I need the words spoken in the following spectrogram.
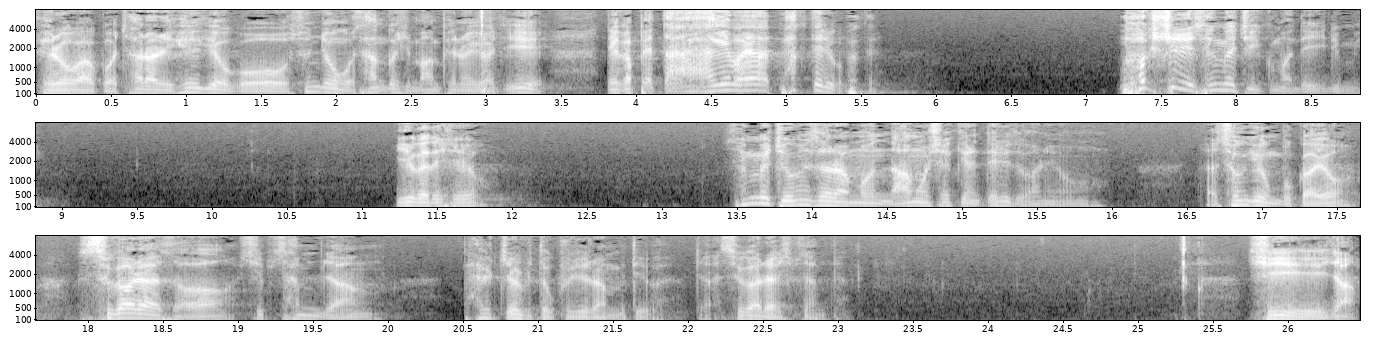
괴로워갖고 차라리 회개하고 순종하고 산 것이 마음 변호해가지 내가 빼딱 해 봐야 팍 때리고 팍 때리고 확실히 생명체 있구만 내 이름이 이해가 되세요? 생명체 없는 사람은 나무 새끼는 때리도 안 해요 자, 성경 볼까요? 스가랴서 13장 8절부터 9절 한번 띄워요 자, 스가랴 13장 시작.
